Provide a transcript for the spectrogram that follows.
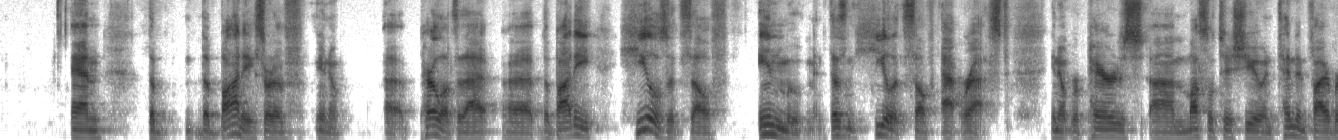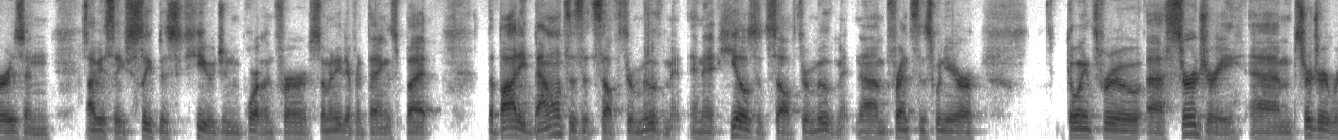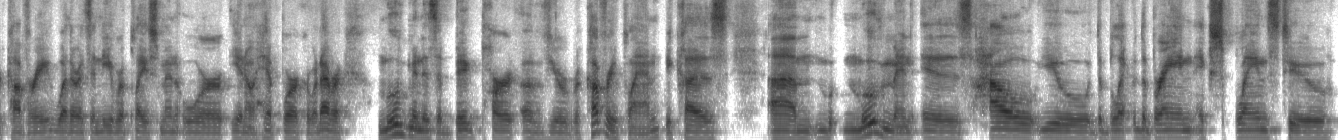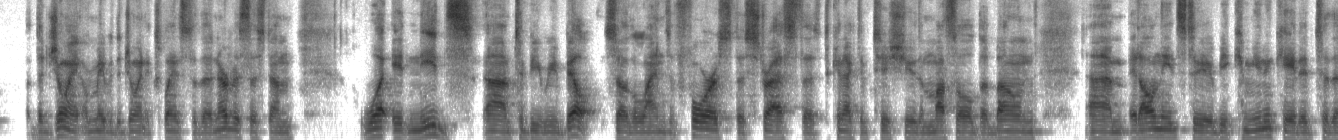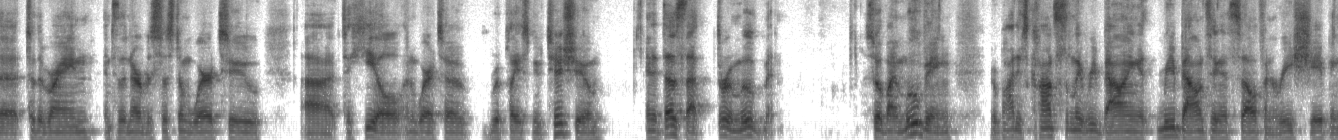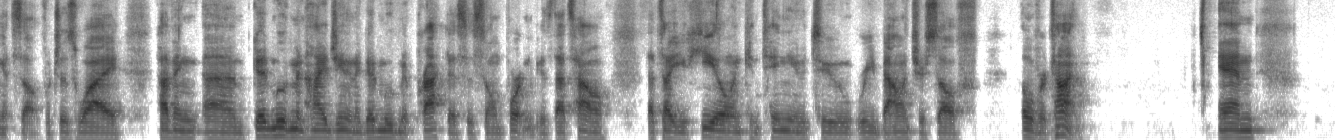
And the, the body sort of, you know, uh, parallel to that, uh, the body heals itself in movement, doesn't heal itself at rest. You know, repairs um, muscle tissue and tendon fibers. And obviously sleep is huge and important for so many different things, but the body balances itself through movement and it heals itself through movement. Um, for instance, when you're going through uh, surgery, um, surgery recovery, whether it's a knee replacement or you know hip work or whatever, movement is a big part of your recovery plan because um, movement is how you the the brain explains to the joint, or maybe the joint explains to the nervous system what it needs um, to be rebuilt. So the lines of force, the stress, the connective tissue, the muscle, the bone, um, it all needs to be communicated to the to the brain and to the nervous system where to uh, to heal and where to replace new tissue. And it does that through movement. So by moving, your body's constantly rebalancing, rebalancing itself and reshaping itself, which is why having um, good movement hygiene and a good movement practice is so important because that's how that's how you heal and continue to rebalance yourself over time. And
